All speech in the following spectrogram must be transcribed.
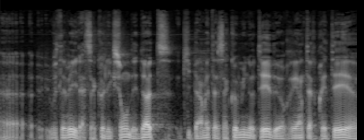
Euh, vous savez, il a sa collection des dots qui permettent à sa communauté de réinterpréter, euh,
